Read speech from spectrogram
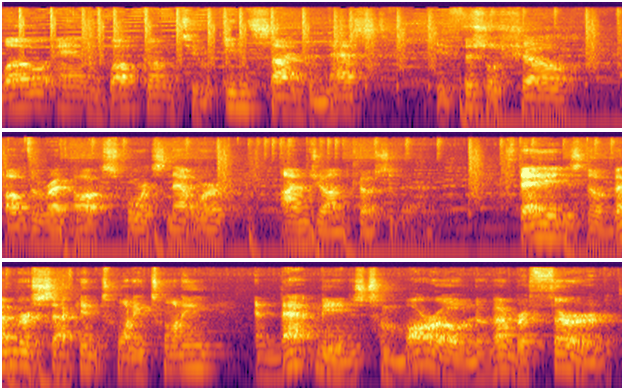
Hello and welcome to Inside the Nest, the official show of the Red Hawk Sports Network. I'm John Kosovan. Today is November 2nd, 2020, and that means tomorrow, November 3rd,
